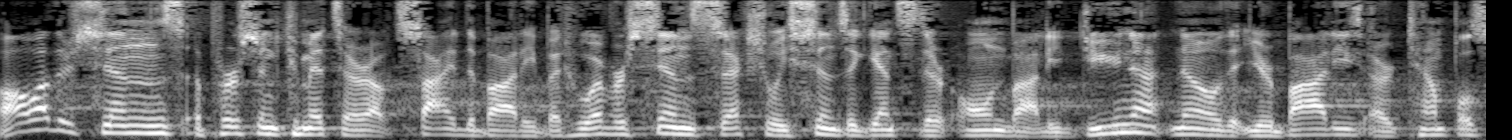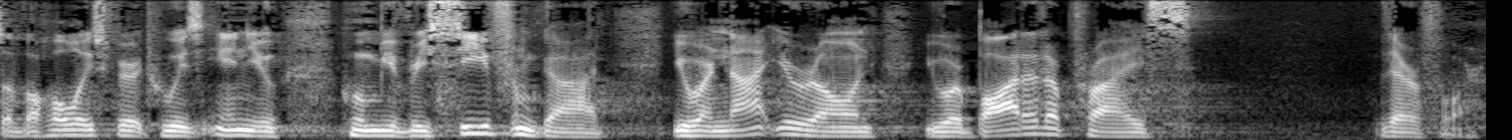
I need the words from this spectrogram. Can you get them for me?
All other sins a person commits are outside the body, but whoever sins sexually sins against their own body. Do you not know that your bodies are temples of the Holy Spirit who is in you, whom you've received from God? You are not your own. You were bought at a price. Therefore,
